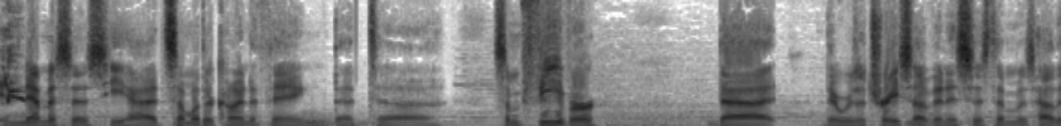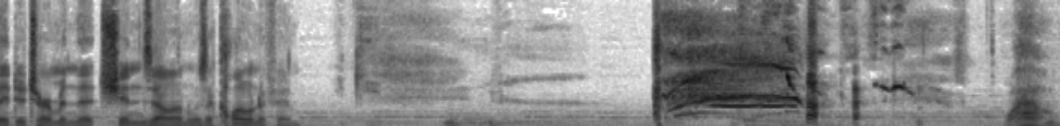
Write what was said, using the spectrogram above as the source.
in Nemesis he had some other kind of thing that uh, some fever that there was a trace of in his system was how they determined that Shinzon was a clone of him. wow.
